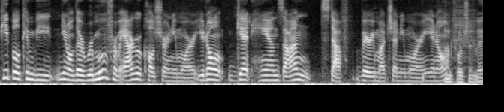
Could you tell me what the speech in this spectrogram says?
people can be, you know, they're removed from agriculture anymore. You don't get hands-on stuff very much anymore, you know. Unfortunately,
